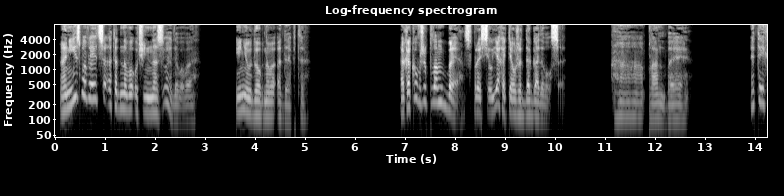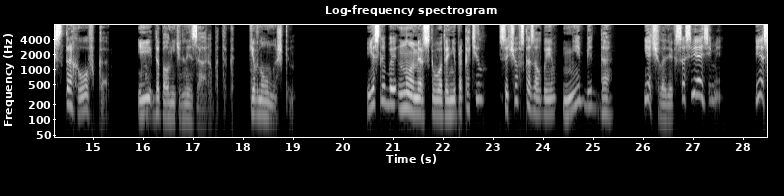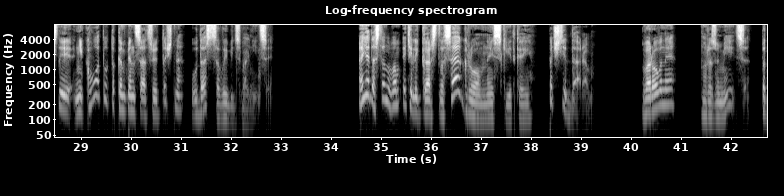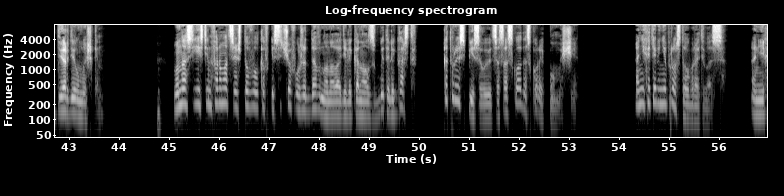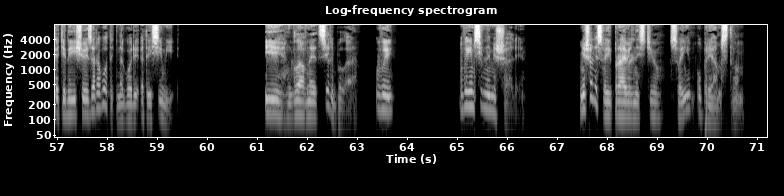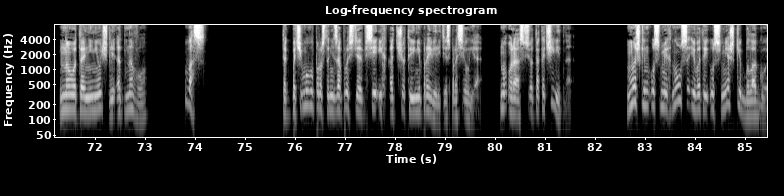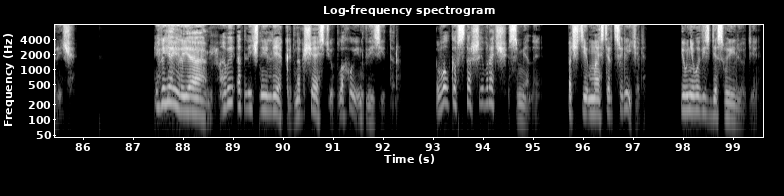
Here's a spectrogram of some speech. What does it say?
они избавляются от одного очень назойливого и неудобного адепта. — А каков же план «Б»? — спросил я, хотя уже догадывался. — А, план «Б» — это их страховка и дополнительный заработок, — кивнул Мышкин. Если бы номер с квотой не прокатил, Сычев сказал бы им, не беда, я человек со связями, если не квоту, то компенсацию точно удастся выбить с больницы. А я достану вам эти лекарства с огромной скидкой, почти даром. Ворованные? Ну, разумеется, подтвердил Мышкин. У нас есть информация, что Волков и Сычев уже давно наладили канал сбыта лекарств, которые списываются со склада скорой помощи. Они хотели не просто убрать вас, они хотели еще и заработать на горе этой семьи. И главная цель была — вы. Вы им сильно мешали. Мешали своей правильностью, своим упрямством. Но вот они не учли одного — вас. «Так почему вы просто не запросите все их отчеты и не проверите?» — спросил я. «Ну, раз все так очевидно». Мышкин усмехнулся, и в этой усмешке была горечь. «Илья, Илья, вы отличный лекарь, но, к счастью, плохой инквизитор. Волков — старший врач смены, почти мастер-целитель, и у него везде свои люди.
